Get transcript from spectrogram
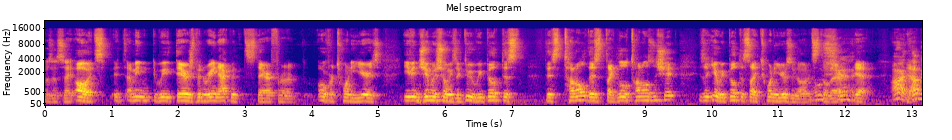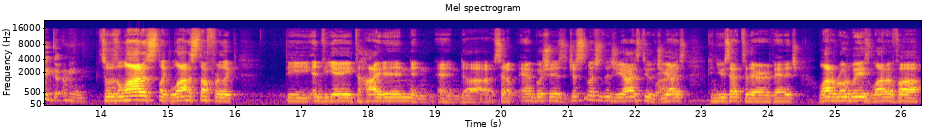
i was gonna say oh it's it, i mean we there's been reenactments there for over 20 years. Even Jim was showing. He's like, dude, we built this this tunnel. There's like little tunnels and shit. He's like, yeah, we built this like 20 years ago and it's Oh, still there. shit. Yeah. All right, Yeah. that'll be good. I mean, So there's a lot of like a lot of stuff for like the NVA to hide in and and uh, set up ambushes just as much as the GIs do. The Right. GIs can use that to their advantage. A lot of roadways, a lot of uh,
